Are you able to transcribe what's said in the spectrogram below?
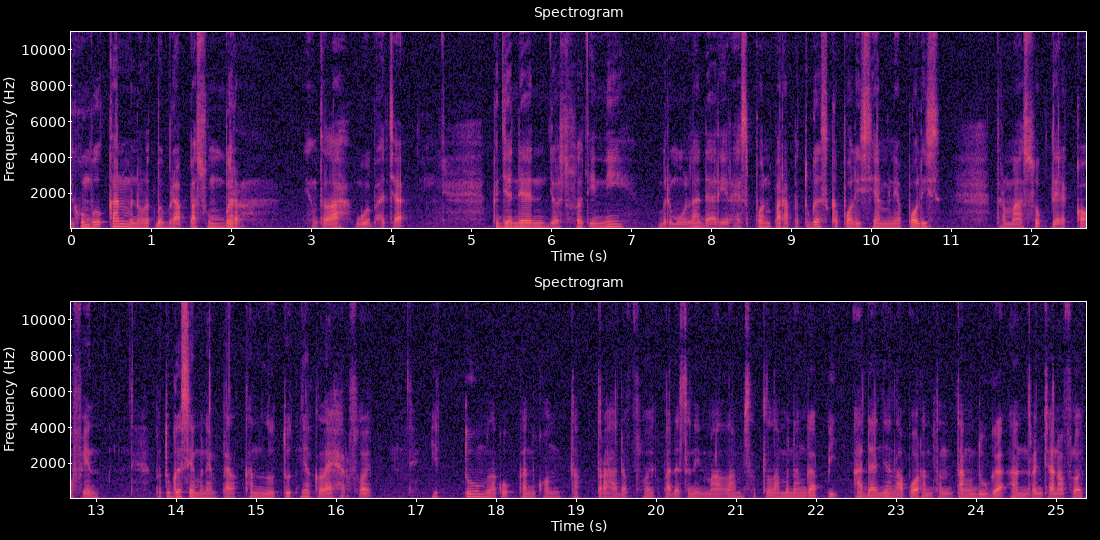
Dikumpulkan menurut beberapa sumber yang telah gue baca. Kejadian George Floyd ini bermula dari respon para petugas kepolisian Minneapolis, termasuk Derek Coffin, petugas yang menempelkan lututnya ke leher Floyd. Itu melakukan kontak terhadap Floyd pada Senin malam setelah menanggapi adanya laporan tentang dugaan rencana Floyd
